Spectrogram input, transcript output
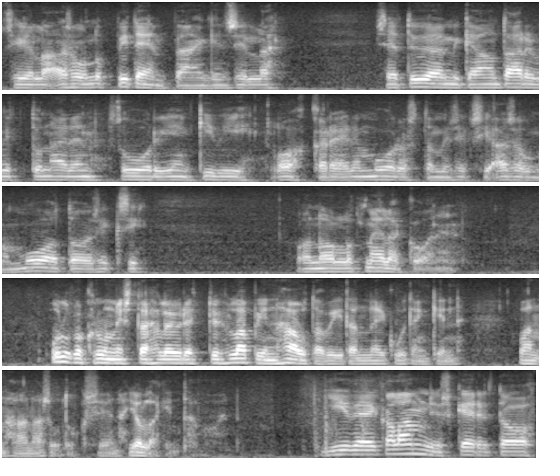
siellä asunut pitempäänkin, sillä se työ, mikä on tarvittu näiden suurien kivilohkareiden muodostamiseksi asunnon muotoisiksi, on ollut melkoinen. Ulkokrunnista löydetty Lapin hauta viitannee kuitenkin vanhaan asutukseen jollakin tavoin. J.V. Kalamnius kertoo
